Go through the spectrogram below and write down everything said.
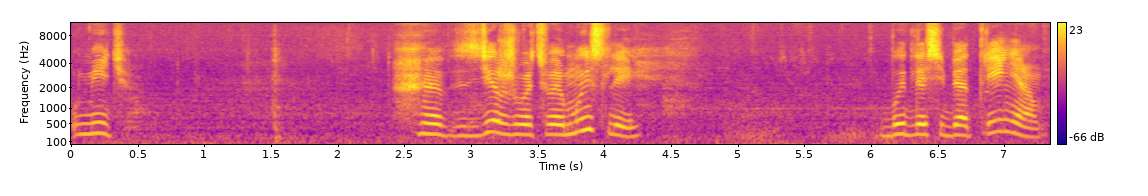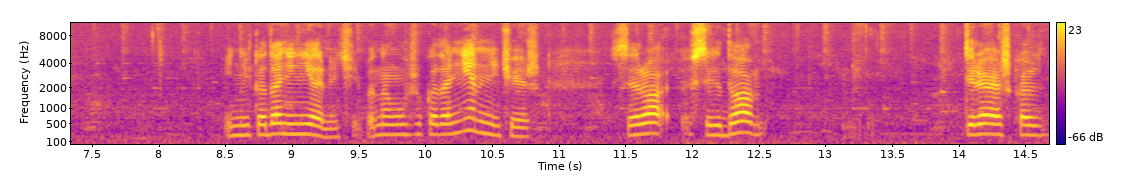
уметь э, сдерживать свои мысли, быть для себя тренером и никогда не нервничать. Потому что когда нервничаешь, всегда, всегда теряешь кон-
